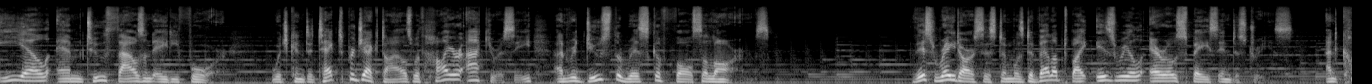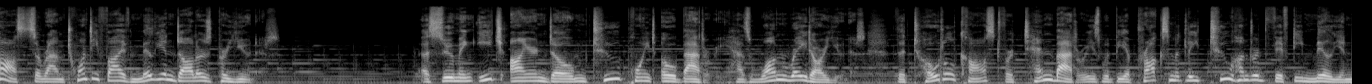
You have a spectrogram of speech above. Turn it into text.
ELM 2084, which can detect projectiles with higher accuracy and reduce the risk of false alarms. This radar system was developed by Israel Aerospace Industries and costs around $25 million per unit. Assuming each Iron Dome 2.0 battery has one radar unit, the total cost for 10 batteries would be approximately $250 million.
